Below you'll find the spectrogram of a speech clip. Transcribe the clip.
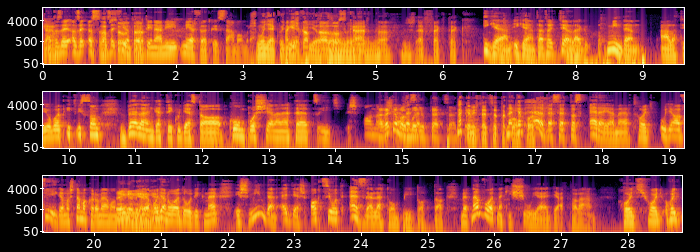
Tehát az, az, az, az, az egy filmtörténelmi mérföldkő számomra. És mondják, hogy Meg is kapta az Oscar-t az effektek. Igen, igen, tehát hogy tényleg minden állati jó volt. Itt viszont belengedték ugye ezt a kompos jelenetet, így, és annak hát nekem az mondjuk tetszett. Nekem is tetszett a Nekem kompos. elveszett az ereje, mert hogy ugye a vége, most nem akarom elmondani, igen, hogy igen, hogyan igen. oldódik meg, és minden egyes akciót ezzel letompítottak. Mert nem volt neki súlya egyáltalán. Hogy, hogy, hogy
